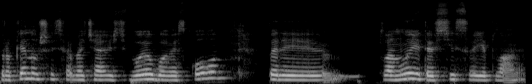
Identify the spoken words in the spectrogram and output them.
прокинувшись, вибачаюсь, ви обов'язково переплануєте всі свої плани.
